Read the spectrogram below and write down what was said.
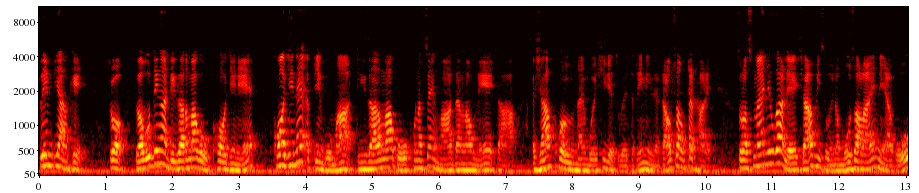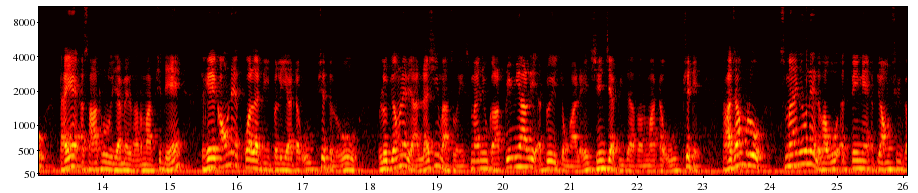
သွင်းပြခဲ့ဆိုတော့ဘာဘူးအသင်းကဒီဇာသမားကိုခေါ်ခြင်းနဲ့ခေါ်ခြင်းနဲ့အပြင်ကိုမှဒီဇာသမားကို85တန်းလောက်နဲ့ဒါအရာခေါ်ယူနိုင်ပွဲရှိတယ်ဆိုတဲ့သတင်းတွေလည်းတောက်လျှောက်တက်ထားတယ်ဆိုတော့ Sman New ကလည်းရပြီဆိုရင်တော့မိုဆာလာရဲ့နေရာကိုဓာတ်ရဲ့အစားထိုးလို့ရမယ့်ကစားသမားဖြစ်တယ်တကယ်ကောင်းတဲ့ quality player တဦးဖြစ်တယ်လို့ ဘယ်လိုပြောမလဲဗျာလက်ရှိမှာဆိုရင် Sman New က Premier League အတွေ့အကြုံကလည်းရင့်ကျက်ပြီးသားသမားတဦးဖြစ်တယ်။ဒါကြောင့်မလို့ Sman New နဲ့လဘာဘူးအသင်းနဲ့အပြောင်းအရွှေ့က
